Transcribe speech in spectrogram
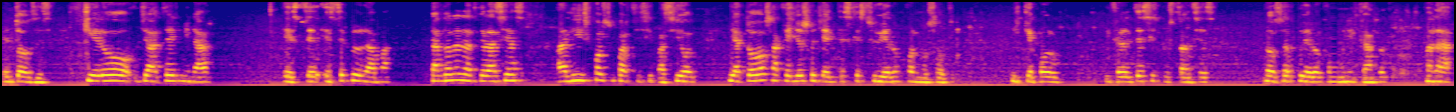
Entonces, quiero ya terminar este, este programa dándole las gracias a Liz por su participación y a todos aquellos oyentes que estuvieron con nosotros y que por diferentes circunstancias no se pudieron comunicar para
